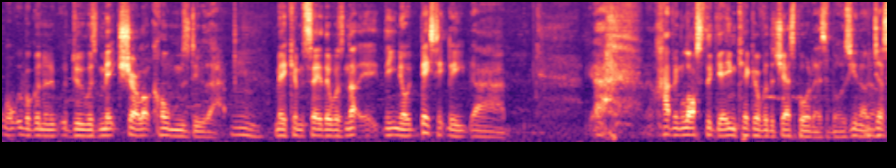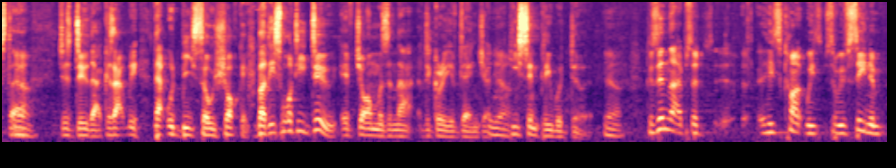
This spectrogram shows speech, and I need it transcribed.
what we were going to do was make Sherlock Holmes do that, Mm. make him say there was not, you know, basically uh, uh, having lost the game, kick over the chessboard. I suppose, you know, Yeah, just uh, yeah. just do that because that would that would be so shocking. But it's what he'd do if John was in that degree of danger. Yeah. He simply would do it. Yeah, because in that episode, uh, he's kind. We, so we've seen him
